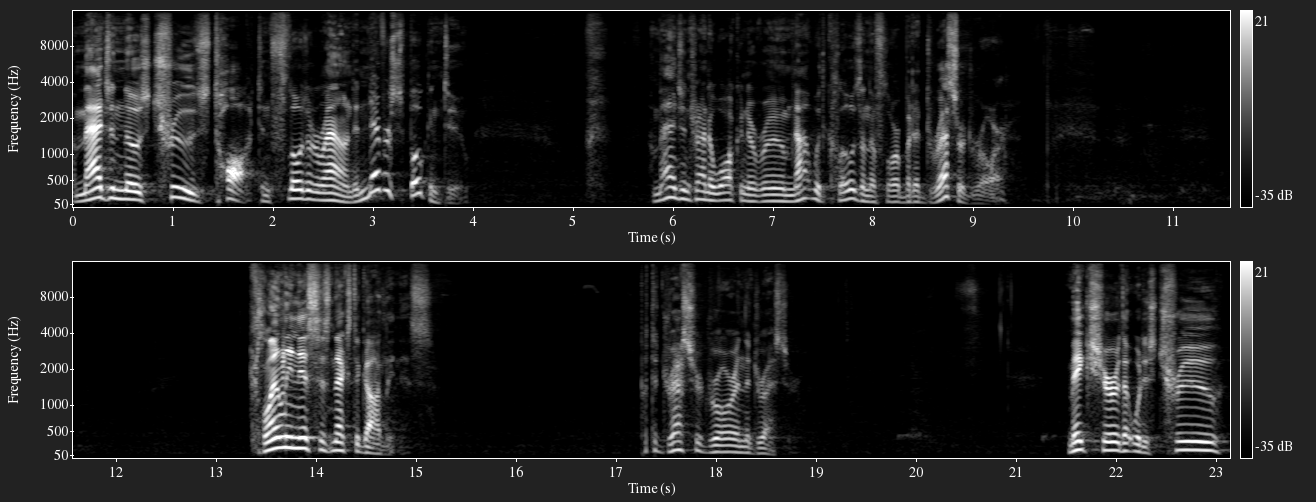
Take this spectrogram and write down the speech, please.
Imagine those truths taught and floated around and never spoken to. Imagine trying to walk in a room not with clothes on the floor, but a dresser drawer. Cleanliness is next to godliness. Put the dresser drawer in the dresser. Make sure that what is true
